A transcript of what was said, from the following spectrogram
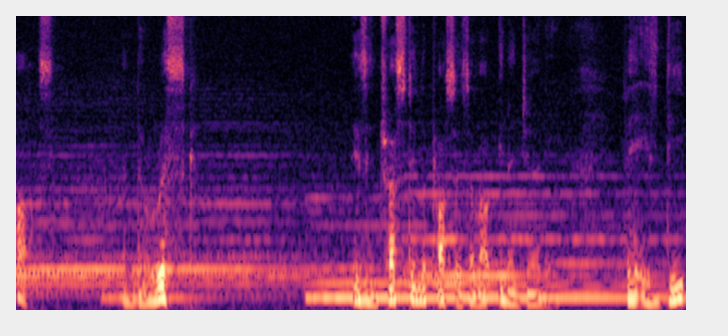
hearts. And the risk is in trusting the process of our inner journey. There is deep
